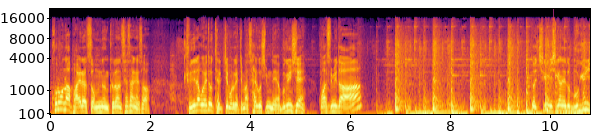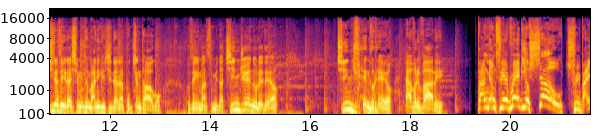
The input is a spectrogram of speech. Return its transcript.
코로나 바이러스 없는 그런 세상에서 균이라고 해도 될지 모르겠지만 살고 싶네요. 무균 씨, 고맙습니다. 또 지금 이 시간에도 무균실에서 일하시는 분들 많이 계시잖아요. 복장 다 하고 고생이 많습니다. 진주의 노래대요. 진주의 노래예요. Everybody. 박명수의 라디오 쇼 출발!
